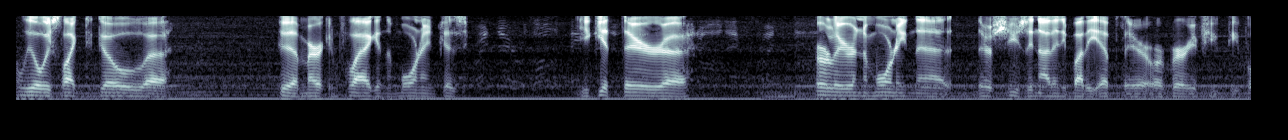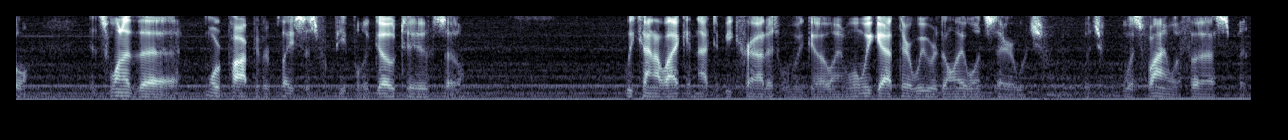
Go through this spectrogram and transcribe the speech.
We always like to go uh, to American Flag in the morning because you get there uh, earlier in the morning. Uh, there's usually not anybody up there or very few people. It's one of the more popular places for people to go to. So we kind of like it not to be crowded when we go. And when we got there, we were the only ones there, which which was fine with us. But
